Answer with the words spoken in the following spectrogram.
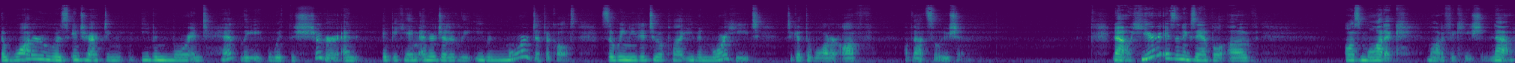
the water was interacting even more intently with the sugar and it became energetically even more difficult. So we needed to apply even more heat to get the water off of that solution. Now, here is an example of osmotic modification. Now,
